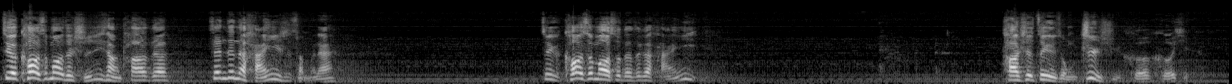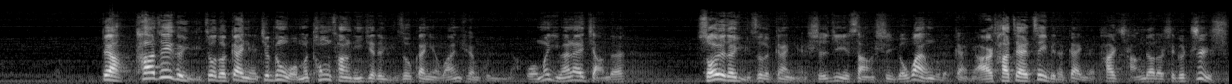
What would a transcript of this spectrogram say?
这个 cosmos 实际上它的真正的含义是什么呢？这个 cosmos 的这个含义，它是这种秩序和和谐。对啊，它这个宇宙的概念就跟我们通常理解的宇宙概念完全不一样。我们原来讲的所有的宇宙的概念，实际上是一个万物的概念，而它在这边的概念，它强调的是个秩序，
